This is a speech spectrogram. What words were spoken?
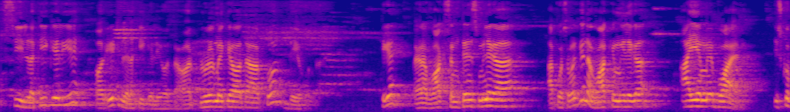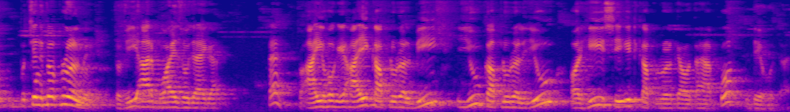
सी लड़की के लिए और इट लड़की के लिए होता है। और प्लूरल में क्या होता है? आपको दे होता है। ठीक है? अगर आप वाक सेंटेंस मिलेगा, आपको समझ गए ना? वाक्य मिलेगा। आई एम ए बॉय इसको चेंज करो प्लूरल में। तो वी आर बॉयज़ हो जाएगा। है? तो आई हो गया आई का प्लूरल बी यू का प्लूरल यू और ही सी इट का प्लूरल क्या होता है आपको? दे होता है।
